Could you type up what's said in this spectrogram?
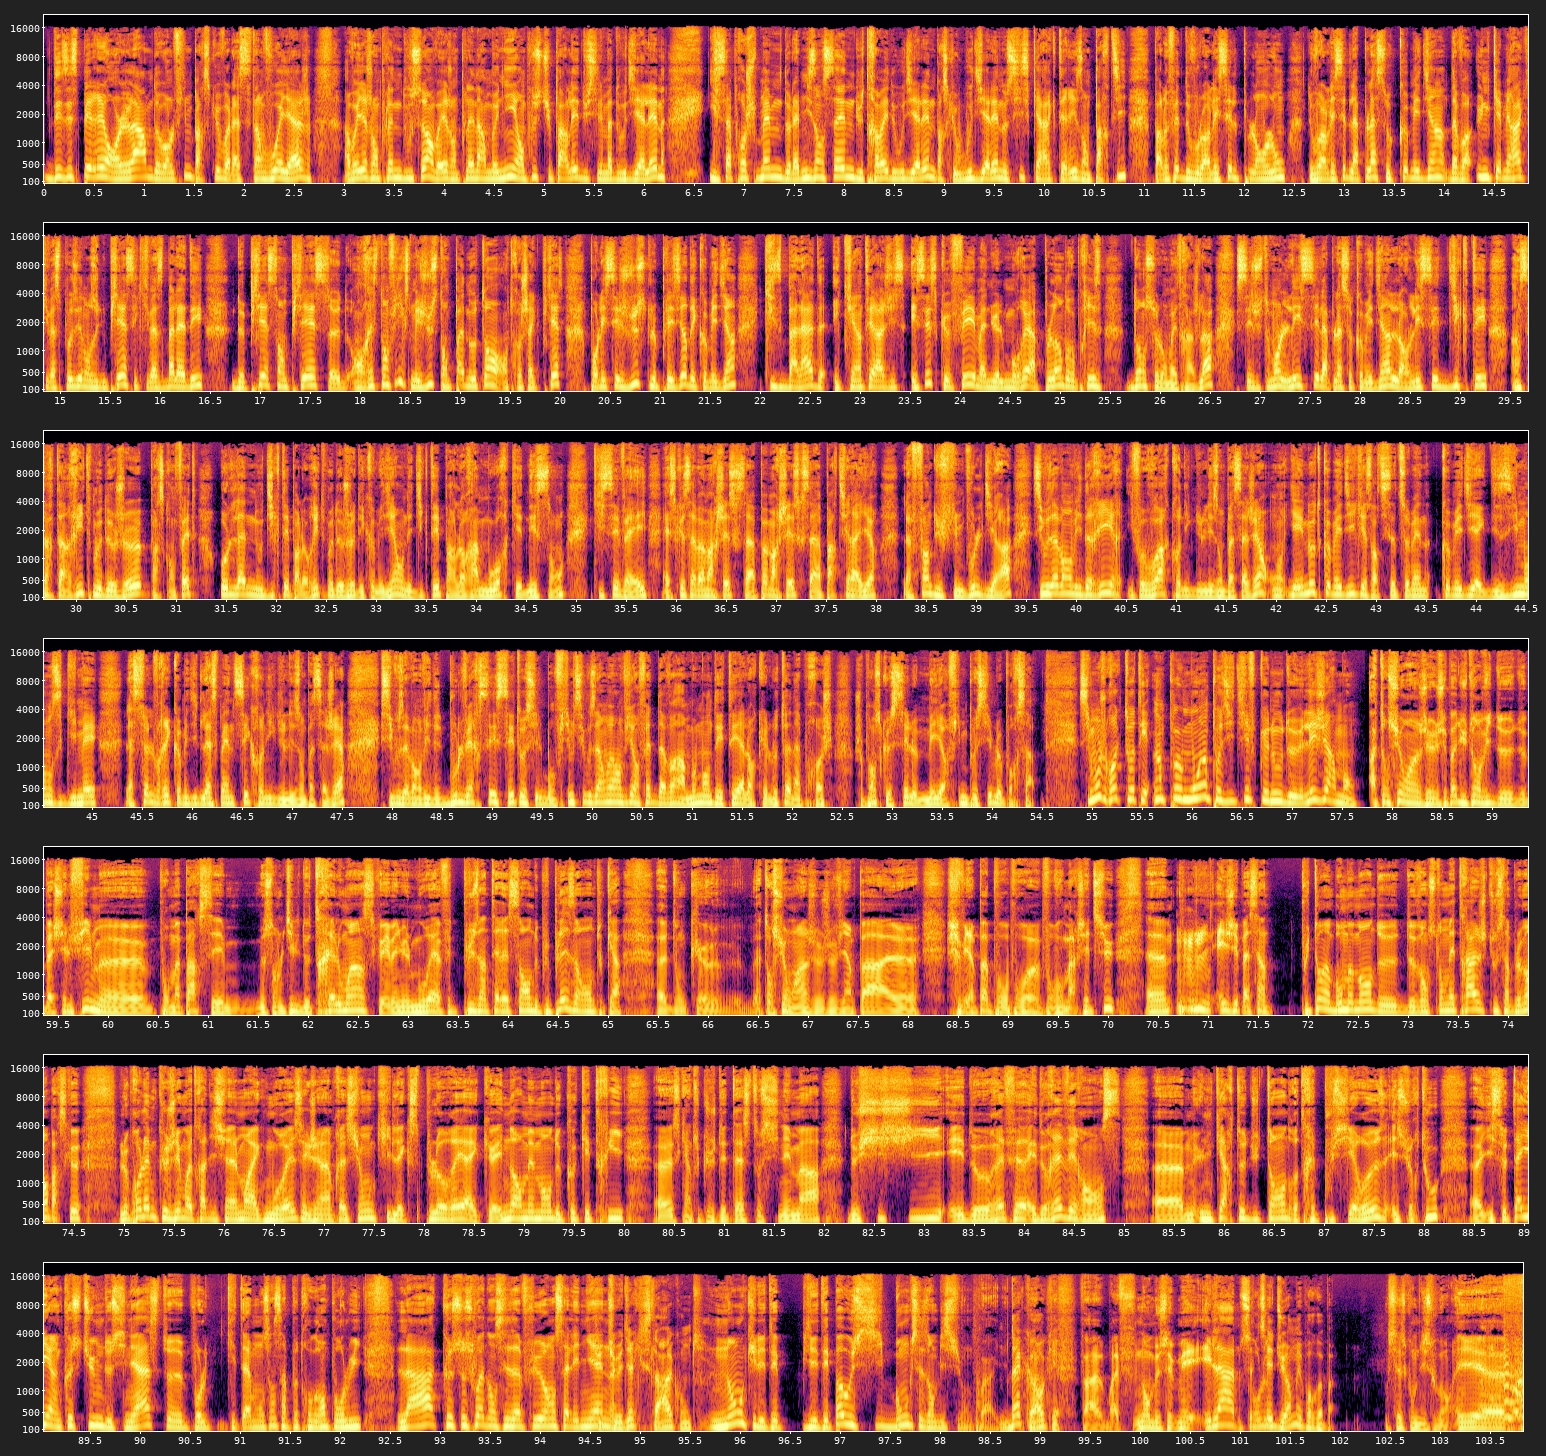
désespéré en larmes devant le film parce que voilà, c'est un voyage, un voyage en pleine douceur, un voyage en pleine harmonie. Et en plus, tu parlais du cinéma de Woody Allen. Il s'approche même de la mise en scène, du travail de Woody Allen parce que Woody Allen aussi se caractérise en partie par le fait de vouloir laisser le plan long, de vouloir laisser de la place aux comédiens, d'avoir une caméra qui va se poser dans une pièce et qui va se balader de pièce en pièce euh, en restant fixe, mais juste en panotant entre chaque pièce pour laisser juste le plaisir des comédiens qui se baladent et qui interagissent. Et c'est ce que fait Emmanuel Mouret à plein de reprises dans ce long métrage là. C'est justement laisser la place aux comédiens, leur laisser dicter un certain rythme de jeu parce qu'en fait, au-delà de nous dicter par le rythme de jeu des comédiens, on est dicté par leur amour qui est naissant, qui s'éveille. Est-ce que ça va marcher? Est-ce que ça va pas marcher? Est-ce que ça va partir ailleurs? La fin du film vous le dira. Si vous avez envie de rire, il faut voir Chronique d'une liaison passagère. Il y a une autre comédie qui est sortie cette semaine, comédie avec des immenses guillemets. La seule vraie comédie de la semaine, c'est Chronique d'une liaison passagère. Si vous avez envie d'être bouleversé, c'est aussi le bon film. Si vous avez envie en fait d'avoir un moment d'été alors que l'automne approche, je pense que c'est le meilleur film possible pour ça. Simon, je crois que toi t'es un peu moins positif que nous deux, légèrement. Attention, hein, j'ai pas du tout envie de bâcher le film. Euh, pour ma part, c'est, me semble-t-il, de très loin ce que Emmanuel Mouret a fait de plus intéressant, de plus plaisant en tout cas. Euh, donc euh, attention, hein, je, je viens pas, euh, je viens pas pour pour pour vous marcher dessus. Euh, et j'ai passé un plutôt un bon moment de, devant ce long métrage tout simplement parce que le problème que j'ai moi traditionnellement avec Mouret c'est que j'ai l'impression qu'il explorait avec énormément de coquetterie euh, ce qui est un truc que je déteste au cinéma de chichi et de réfé- et de révérence euh, une carte du tendre très poussiéreuse et surtout euh, il se taillait un costume de cinéaste euh, pour le, qui était à mon sens un peu trop grand pour lui. Là que ce soit dans ses influences aléniennes Tu veux dire qu'il se la raconte? Non qu'il était il était pas aussi bon que ses ambitions quoi D'accord, ok. enfin bref non mais c'est mais et là C'est le- dur, mais pourquoi pas. c'est ce qu'on me dit souvent et euh,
